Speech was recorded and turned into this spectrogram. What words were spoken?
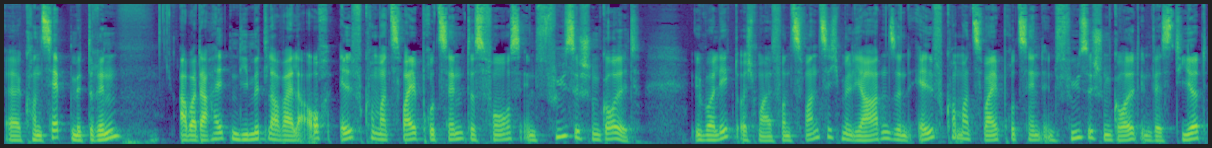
äh, Konzept mit drin. Aber da halten die mittlerweile auch 11,2 Prozent des Fonds in physischem Gold. Überlegt euch mal, von 20 Milliarden sind 11,2 Prozent in physischem Gold investiert.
